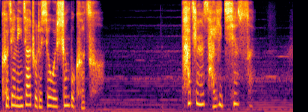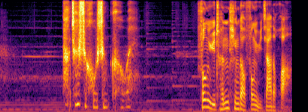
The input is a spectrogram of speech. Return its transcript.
可见林家主的修为深不可测。他竟然才一千岁，当真是后生可畏。风雨晨听到风雨家的话，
